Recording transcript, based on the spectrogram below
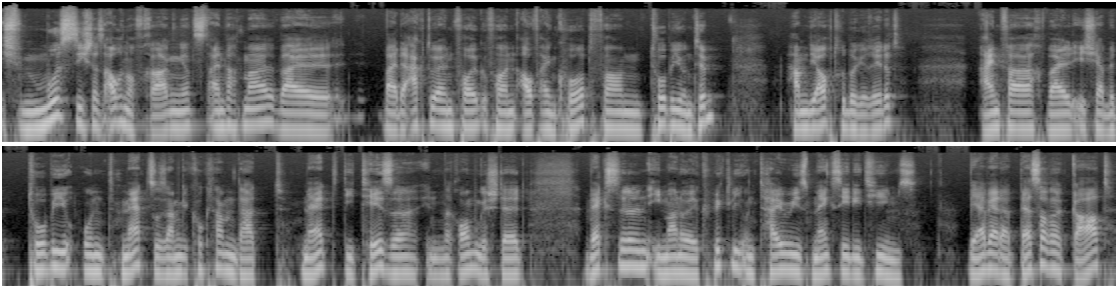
Ich muss dich das auch noch fragen jetzt einfach mal, weil bei der aktuellen Folge von Auf ein Court von Tobi und Tim haben die auch drüber geredet. Einfach, weil ich ja mit Tobi und Matt zusammen geguckt haben. Da hat Matt die These in den Raum gestellt, wechseln Emmanuel Quickly und Tyrese Maxey die Teams. Wer wäre der bessere Guard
